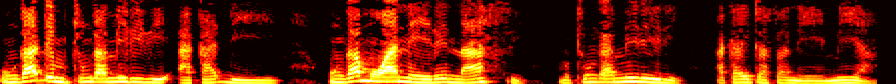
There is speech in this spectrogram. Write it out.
Ungade mutungamiriri akadii? Ungamuwane here nhasi mutungamiriri akaita sanehemiya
